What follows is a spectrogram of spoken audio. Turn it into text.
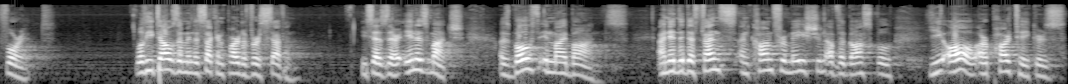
for it? Well, he tells them in the second part of verse 7. He says there, Inasmuch as both in my bonds and in the defense and confirmation of the gospel, ye all are partakers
